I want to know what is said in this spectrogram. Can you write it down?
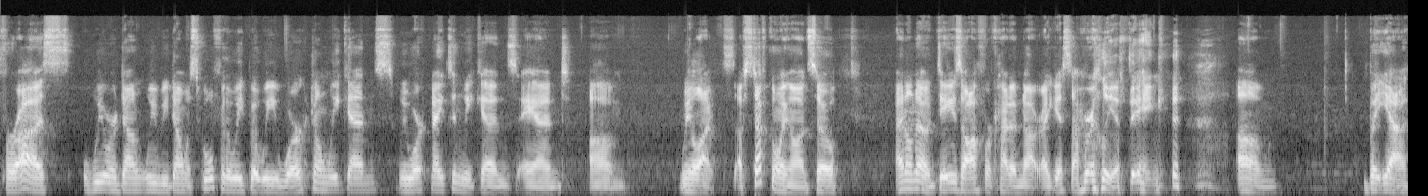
for us, we were done. We'd be done with school for the week, but we worked on weekends. We worked nights and weekends, and um, we had a lot of stuff going on. So I don't know. Days off were kind of not, I guess, not really a thing. um, but yeah,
